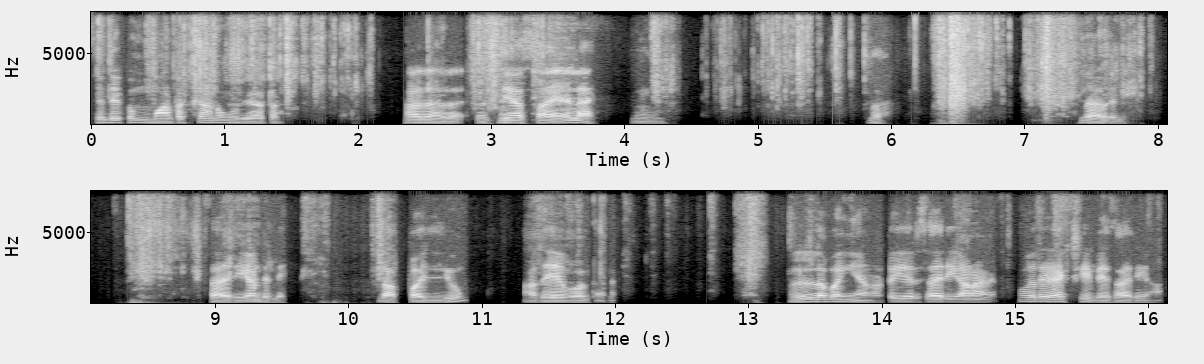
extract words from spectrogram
ഇതിന്റെയൊക്കെ മടക്കാണ് മുരിയാട്ട അതെ അതെ. വ്യത്യാസമായ അല്ലേ കണ്ടില്ലേ? സാരി കണ്ടില്ലേ? ഇതാ പല്ലും അതേപോലെ തന്നെ. നല്ല ഭംഗിയാണ് കേട്ടോ ഈ ഒരു സാരി കാണാൻ. ഒരു രക്ഷയില്ലേ സാരി കാണാൻ?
